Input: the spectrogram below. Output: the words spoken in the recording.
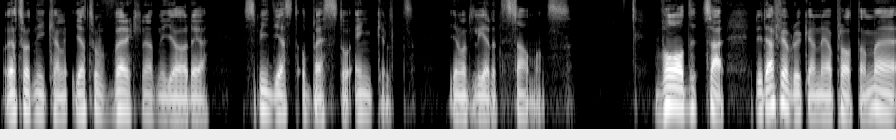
Och jag tror, att ni kan, jag tror verkligen att ni gör det smidigast och bäst och enkelt genom att leda tillsammans. Vad, så här, det är därför jag brukar när jag pratar med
